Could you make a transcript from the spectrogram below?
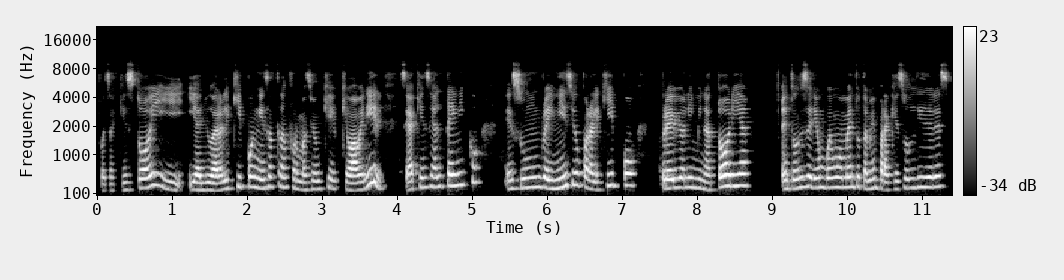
pues aquí estoy y, y ayudar al equipo en esa transformación que, que, va a venir, sea quien sea el técnico, es un reinicio para el equipo, previo a eliminatoria, entonces sería un buen momento también para que esos líderes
